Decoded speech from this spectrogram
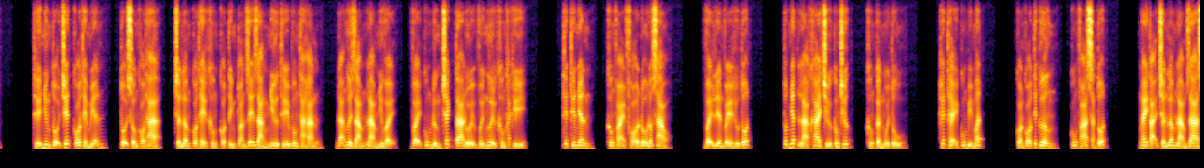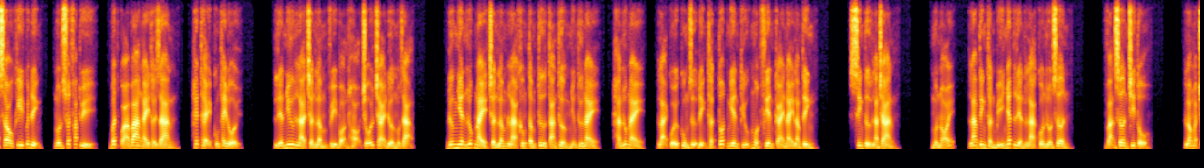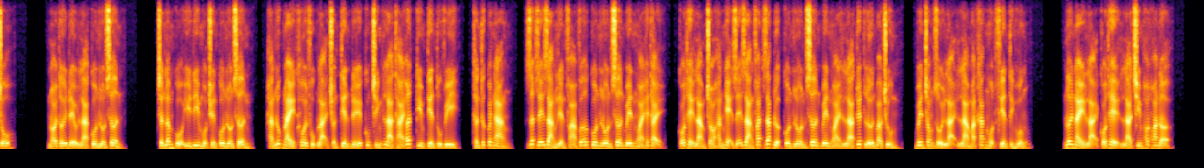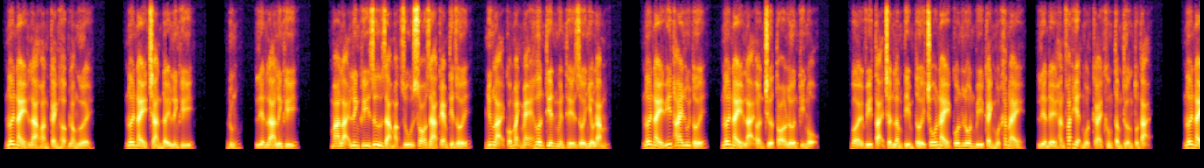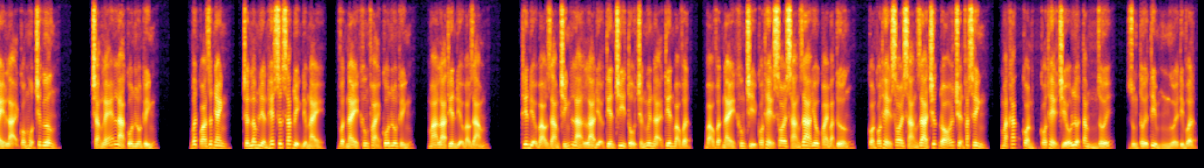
Thế nhưng tội chết có thể miễn, tội sống khó tha, trần lâm có thể không có tính toán dễ dàng như thế buông tha hắn, đã ngươi dám làm như vậy vậy cũng đừng trách ta đối với ngươi không k h á c h khí. Thiết thiên nhân, không phải phó đô đốc sao? Vậy liền về hưu tốt tốt nhất là khai trừ công chức, không cần ngồi tù. Hết thệ cũng bị mất. Còn có tiết cương, cũng phá sản tốt. Ngay tại trần lâm làm ra sau khi quyết định, nôn xuất phát thủy bất quá ba ngày thời gian, hết thệ cũng thay đổi. Liền như là trần lâm vì bọn họ chỗ trải đường một dạng. Đương nhiên lúc này trần lâm là không tâm tư tán thưởng những thứ này, hắn lúc này lại cuối cùng dự định thật tốt nghiên cứu một phiên cái này lam tinh. Sinh tử lan tràn. Muốn nói, lam tinh thần bí nhất liền là côn lôn sơn. Vạn sơn tri tổ. Long mạch chỗ. Nói tới đều là côn lôn sơn trần lâm cố ý đi một chuyến côn lôn sơn, hắn lúc này khôi phục lại chuẩn tiên đế cũng chính là thái ớt kim tiên tu vi, thần thức quét ngang, rất dễ dàng liền phá vỡ côn lôn sơn bên ngoài hết thảy, có thể làm cho hắn nhẹ dễ dàng phát giác được côn lôn sơn bên ngoài là tuyết lớn bao trùm, bên trong rồi lại là mặt khác một phiên tình huống. Nơi này lại có thể là chim hót hoa nở. Nơi này là hoàn cảnh hợp lòng người. Nơi này tràn đầy linh khí. Đúng, liền là linh khí. Mà lại linh khí dư giả mặc dù so ra kém tiên giới, nhưng lại có mạnh mẽ hơn tiên nguyên thế giới nhiều lắm. Nơi này ít ai lui tới, nơi này lại ẩn chứa to lớn kỳ ngộ bởi vì tại trần lâm tìm tới chỗ này côn lôn bí cảnh một khắc này, liền để hắn phát hiện một cái không tầm thường tồn tại. Nơi này lại có một chiếc gương. Chẳng lẽ là côn lôn kính? Bất quá rất nhanh, trần lâm liền hết sức xác định điểm này, vật này không phải côn lôn kính, mà là thiên địa bảo giám. Thiên địa bảo giám chính là là địa tiên tri tổ trấn nguyên đại tiên bảo vật bảo vật này không chỉ có thể soi sáng ra yêu quái bản tướng, còn có thể soi sáng ra trước đó chuyện phát sinh, mặt khác còn có thể chiếu lượn tam giới, dùng tới tìm người tìm vật.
